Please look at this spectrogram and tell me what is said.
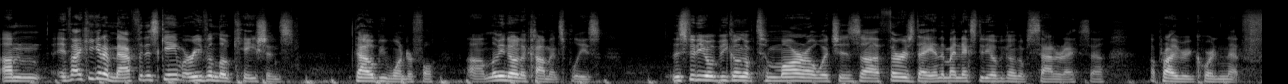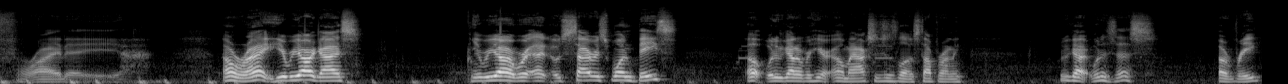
Um, if I could get a map for this game, or even locations, that would be wonderful. Um, let me know in the comments, please. This video will be going up tomorrow, which is uh, Thursday, and then my next video will be going up Saturday. So I'll probably be recording that Friday. All right, here we are, guys. Here we are. We're at Osiris 1 base. Oh, what do we got over here? Oh, my oxygen's low. Stop running. What do we got? What is this? A raid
